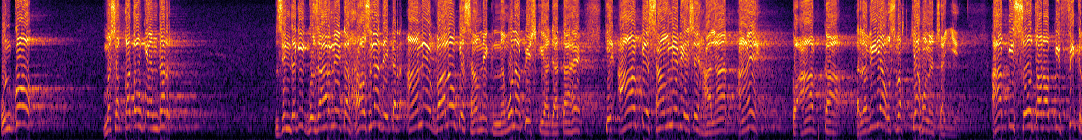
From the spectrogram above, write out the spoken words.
ان کو مشقتوں کے اندر زندگی گزارنے کا حوصلہ دے کر آنے والوں کے سامنے ایک نمونہ پیش کیا جاتا ہے کہ آپ کے سامنے بھی ایسے حالات آئیں تو آپ کا رویہ اس وقت کیا ہونا چاہیے؟ آپ کی سوچ اور آپ کی فکر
